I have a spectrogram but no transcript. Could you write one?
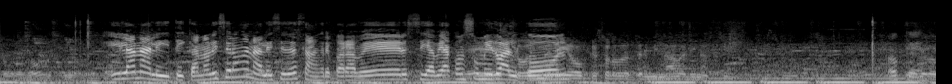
sobredosis. ¿Y la analítica? ¿No le hicieron análisis de sangre para ver si había consumido alcohol? me dijo que eso lo determinaba el INACI. Ok. Eso lo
